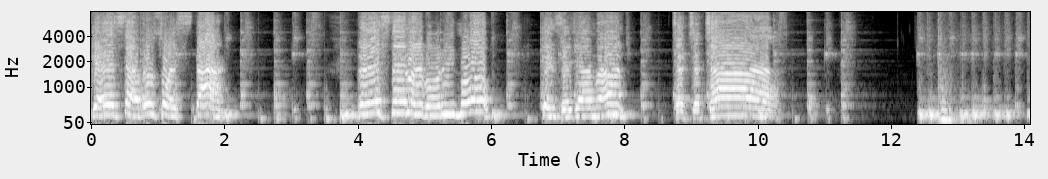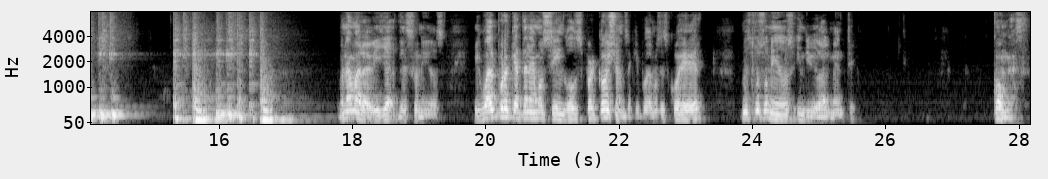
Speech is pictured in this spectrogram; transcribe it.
qué sabroso está este nuevo ritmo que se llama cha cha cha. Una maravilla de sonidos. Igual por acá tenemos singles percussions. Aquí podemos escoger nuestros sonidos individualmente. Congas.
